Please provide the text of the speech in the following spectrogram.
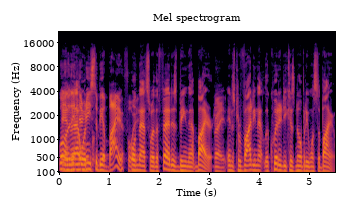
Well, And there would- needs to be a buyer for Well, it. and that's where the Fed is being that buyer, Right. and it's providing that liquidity because nobody wants to buy them.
